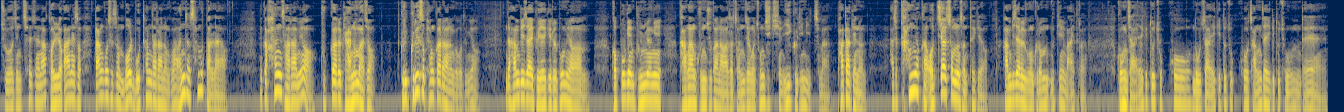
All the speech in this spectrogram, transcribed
주어진 체제나 권력 안에서 딴 곳에서는 뭘 못한다라는 거와 완전 사뭇 달라요. 그러니까 한 사람이요, 국가를 가늠하죠. 그래서 평가를 하는 거거든요. 근데 한비자의 그 얘기를 보면, 겉보기엔 분명히 강한 군주가 나와서 전쟁을 종식시키는 이 그림이 있지만, 바닥에는 아주 강력한 어찌할 수 없는 선택이에요. 한비자를 보면 그런 느낌이 많이 들어요. 공자 얘기도 좋고 노자 얘기도 좋고 장자 얘기도 좋은데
